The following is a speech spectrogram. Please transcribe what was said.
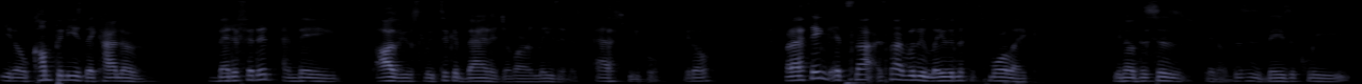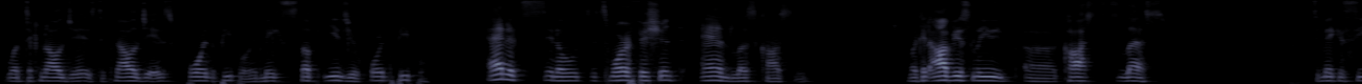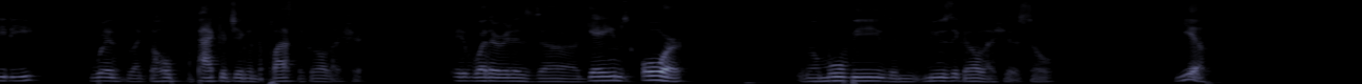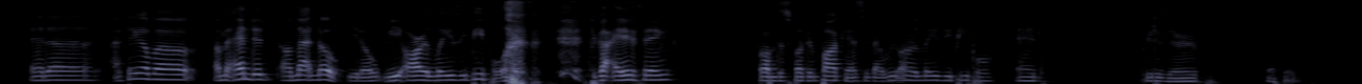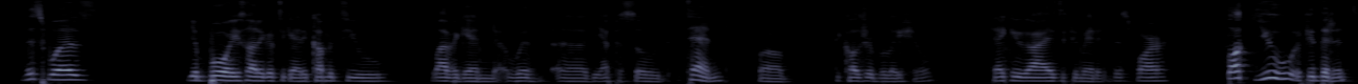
you know, companies they kind of benefited and they obviously took advantage of our laziness as people, you know? But I think it's not it's not really laziness, it's more like you know, this is, you know, this is basically what technology is. Technology is for the people. It makes stuff easier for the people. And it's, you know, it's, more efficient and less costly. Like it obviously uh, costs less to make a CD with like the whole packaging and the plastic and all that shit. It, whether it is uh, games or you know movies and music and all that shit. So yeah. And uh I think I'm uh I'm gonna end it on that note. You know, we are lazy people. if you got anything from this fucking podcast, is that we are lazy people and we deserve nothing. This was your boy Sonic Up Together coming to you live again with uh, the episode 10 from the Culture Belay Show. Thank you guys if you made it this far. Fuck you if you didn't.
